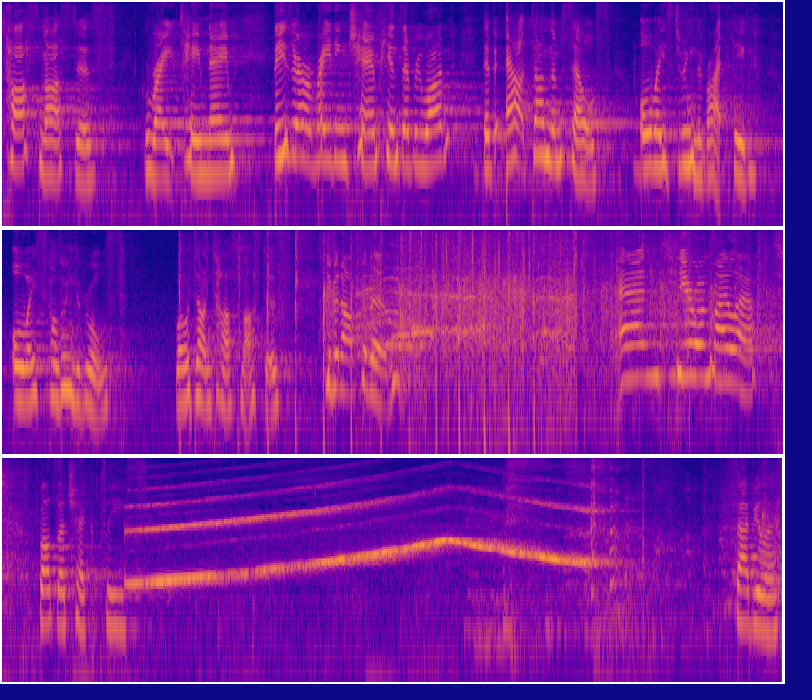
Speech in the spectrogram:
Taskmasters. Great team name. These are our rating champions, everyone. They've outdone themselves, always doing the right thing, always following the rules. Well done, Taskmasters. Give it up for them. And here on my left, buzzer check, please. Fabulous.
